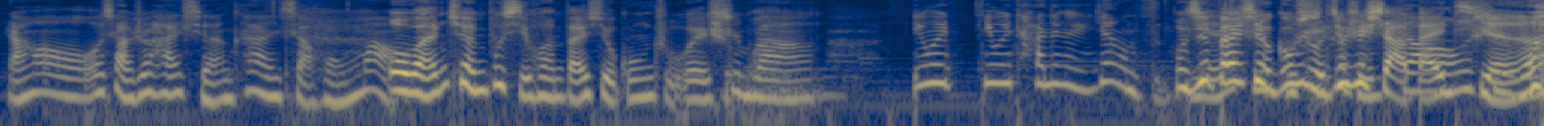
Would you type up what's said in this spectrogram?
然后我小时候还喜欢看小红帽，我完全不喜欢白雪公主，为什么？是吧？？因为因为她那个样子，我觉得白雪公主就是傻白甜啊。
